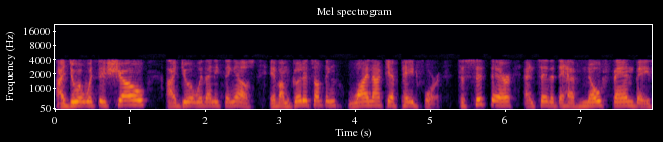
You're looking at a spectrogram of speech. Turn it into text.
I do it with this show. I do it with anything else. If I'm good at something, why not get paid for it? To sit there and say that they have no fan base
